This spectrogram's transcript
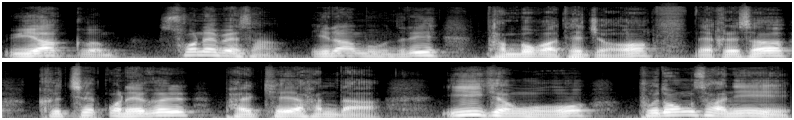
위약금, 손해배상 이러한 부분들이 담보가 되죠. 네, 그래서 그 채권액을 밝혀야 한다. 이 경우 부동산이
